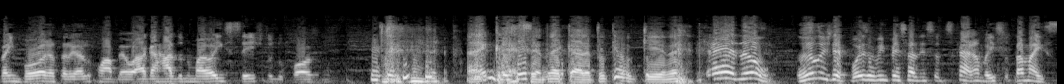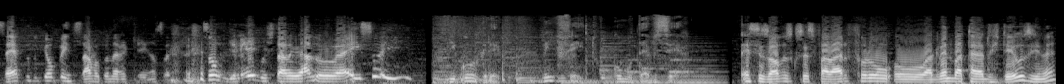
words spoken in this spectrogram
Vai embora, tá ligado? Com o Abel, agarrado no maior incesto do cosmos. é Grécia, né, cara? Tu quer o quê, né? É, não anos depois eu vim pensar nisso, eu disse, caramba, isso tá mais certo do que eu pensava quando era criança. São gregos, tá ligado? É isso aí. Vigor grego, bem feito, como deve ser. Esses ovos que vocês falaram foram o, a Grande Batalha dos Deuses, né?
